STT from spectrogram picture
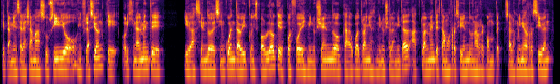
que también se la llama subsidio o inflación, que originalmente iba siendo de 50 bitcoins por bloque, después fue disminuyendo, cada cuatro años disminuye a la mitad. Actualmente estamos recibiendo una recompensa, o sea, los mineros reciben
